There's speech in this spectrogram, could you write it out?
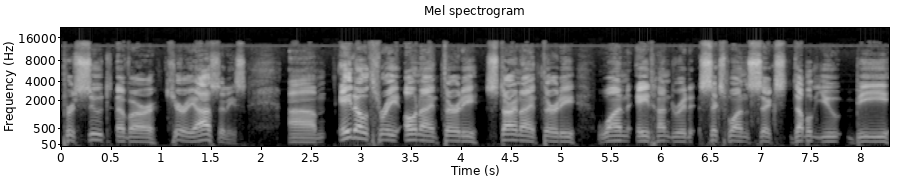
pursuit of our curiosities. Um, 803 0930, star 930, 1 800 616 WBEN.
